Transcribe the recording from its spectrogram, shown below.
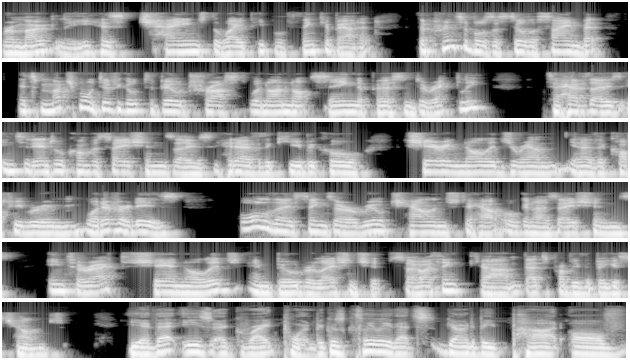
remotely has changed the way people think about it. The principles are still the same, but it's much more difficult to build trust when I'm not seeing the person directly. To have those incidental conversations, those head over the cubicle, sharing knowledge around, you know, the coffee room, whatever it is, all of those things are a real challenge to how organizations interact, share knowledge, and build relationships. So I think um, that's probably the biggest challenge. Yeah, that is a great point because clearly that's going to be part of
